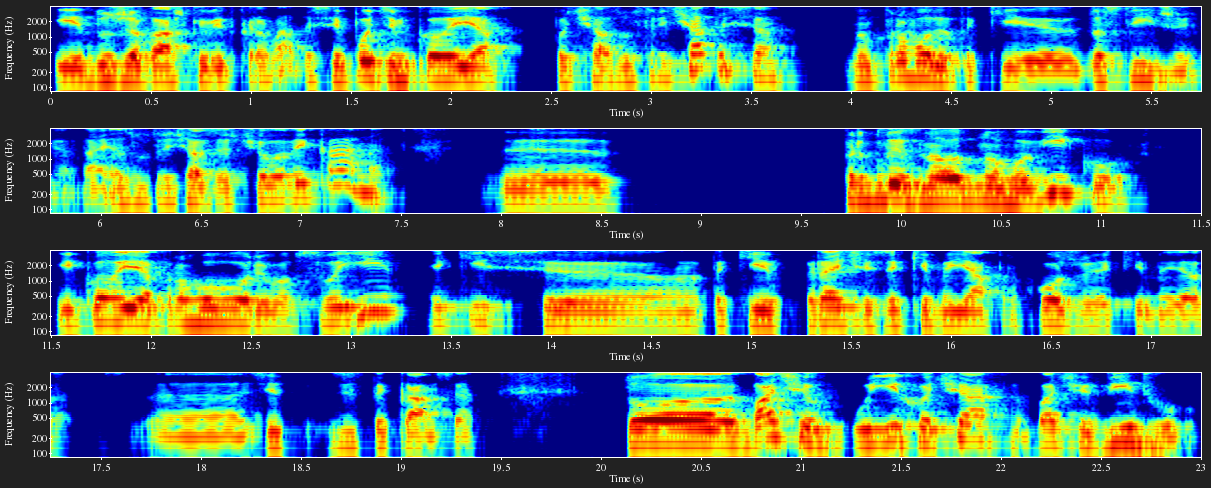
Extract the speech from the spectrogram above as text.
і дуже важко відкриватися. І потім, коли я почав зустрічатися, ну, проводив такі дослідження, да? я зустрічався з чоловіками. Е, приблизно одного віку. І коли я проговорював свої якісь е, такі речі, з якими я проходжу, якими я е, зі, зістикався, то бачив у їх очах бачив відгук.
